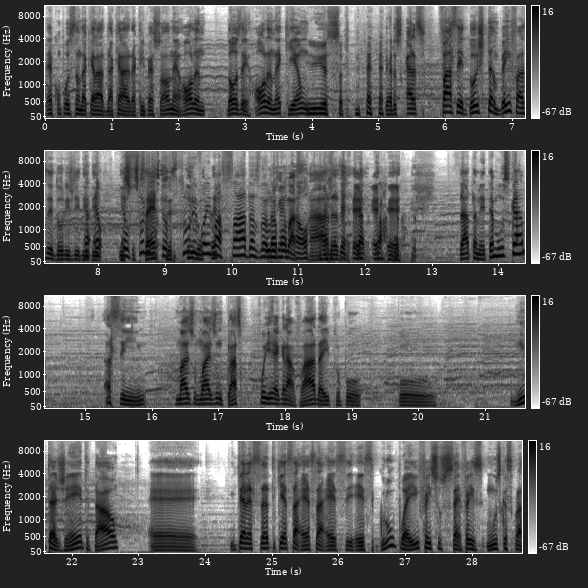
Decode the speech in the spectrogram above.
é a composição daquela, daquela, daquele pessoal, né? Holland, Dozer Holland, né? Que é um. Isso. Era os caras fazedores, também fazedores de, de, de, é, de é sucesso. Eu Sullivan né? embaçadas da Sullivan embaçadas. é, é. Exatamente. A música, assim, mais, mais um clássico. Foi regravada aí por, por, por muita gente e tal. É, Interessante que essa, essa, esse, esse grupo aí fez sucesso, fez músicas para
